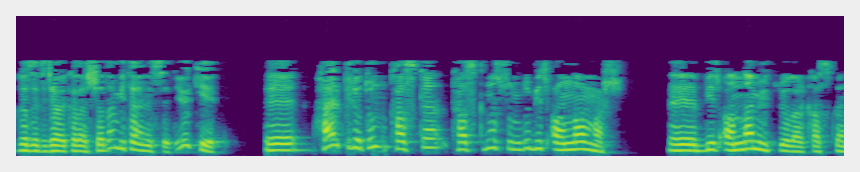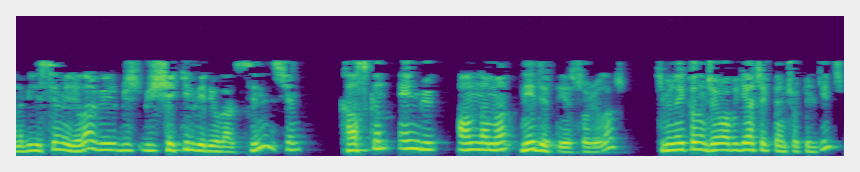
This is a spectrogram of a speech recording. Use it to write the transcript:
gazeteci arkadaşlardan bir tanesi. Diyor ki e, her pilotun kaska kaskına sunduğu bir anlam var. E, bir anlam yüklüyorlar kasklarına, bir isim veriyorlar, bir, bir, bir şekil veriyorlar. Senin için kaskın en büyük anlamı nedir diye soruyorlar. Kimi Räikkönen'in cevabı gerçekten çok ilginç.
